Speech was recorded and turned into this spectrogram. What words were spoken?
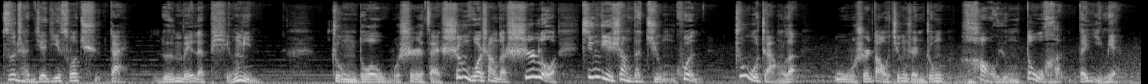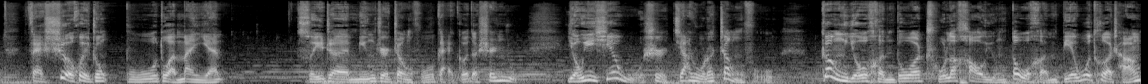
资产阶级所取代，沦为了平民。众多武士在生活上的失落，经济上的窘困，助长了武士道精神中好勇斗狠的一面，在社会中不断蔓延。随着明治政府改革的深入，有一些武士加入了政府，更有很多除了好勇斗狠别无特长，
